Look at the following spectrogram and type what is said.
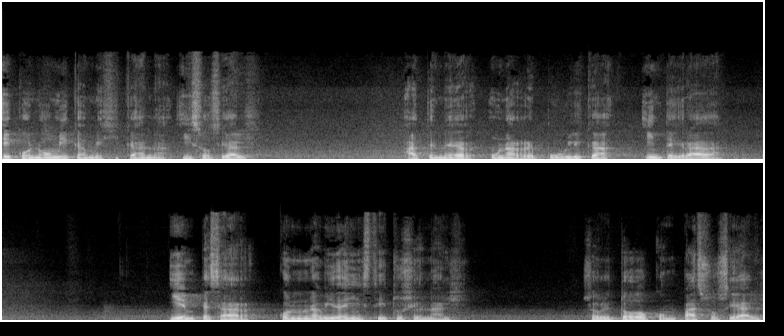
económica mexicana y social a tener una república integrada y empezar con una vida institucional, sobre todo con paz social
